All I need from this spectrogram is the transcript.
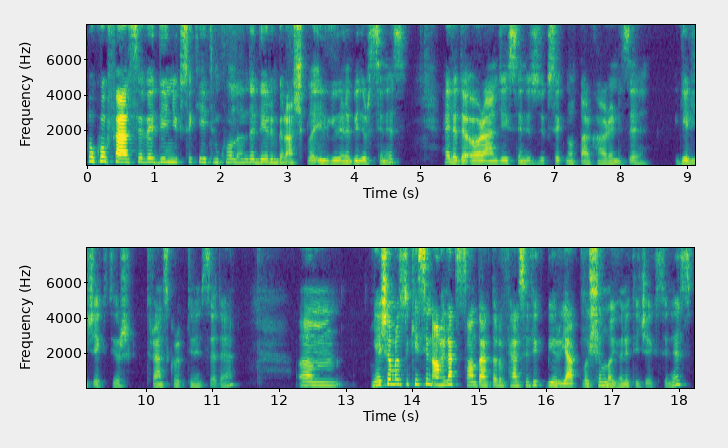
Hukuk, felsefe, din, yüksek eğitim konularında derin bir aşkla ilgilenebilirsiniz. Hele de öğrenciyseniz yüksek notlar karenize gelecektir. Transkriptinizde de. Um, yaşamınızı kesin ahlak standartları felsefik bir yaklaşımla yöneteceksiniz.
